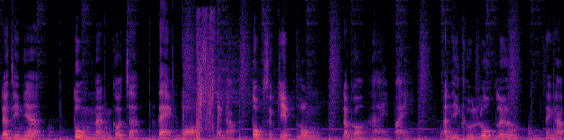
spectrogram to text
แล้วทีเนี้ยตุ่มนั้นก็จะแตกออกนะครับตกสะเก็ดลงแล้วก็หายไป อันนี้คือโรคเริมนะครับ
